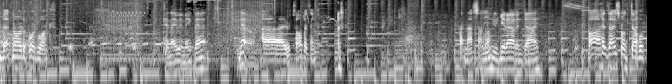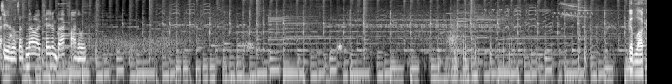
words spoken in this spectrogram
Ventnor the boardwalk. Can I even make that? No. Uh, 12, I think. My math's not I need you to get out and die. Oh, his dice rolled double too. I was like, no, I paid him back finally. Good luck.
